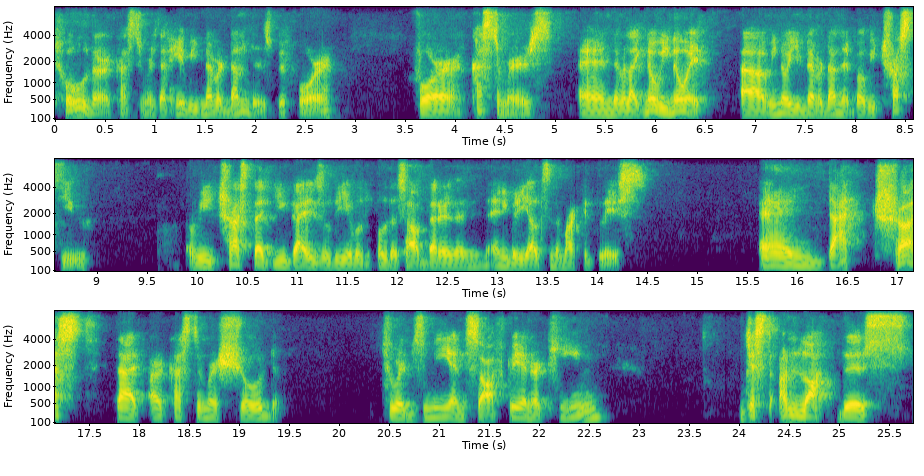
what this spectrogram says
told our customers that, hey, we've never done this before for customers. And they were like, no, we know it. Uh, we know you've never done it, but we trust you. We trust that you guys will be able to pull this out better than anybody else in the marketplace. And that trust that our customers showed towards me and Softway and our team just unlocked this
